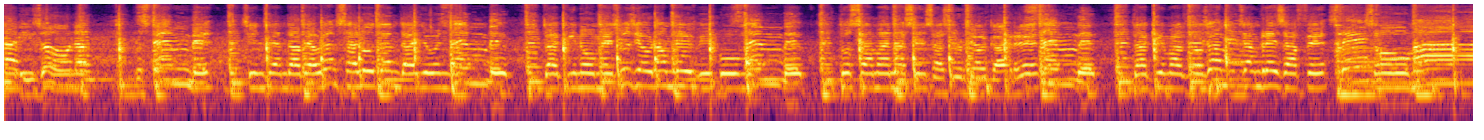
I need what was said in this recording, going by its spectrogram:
d'Arizona. Estem bé, si ens hem de veure ens salutem de lluny. Estem bé, d'aquí nou mesos hi haurà un baby boom. Estem bé, dos setmanes sense sortir al carrer. Estem bé, d'aquí amb els dos amics amb res a fer. Estem. Som a...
